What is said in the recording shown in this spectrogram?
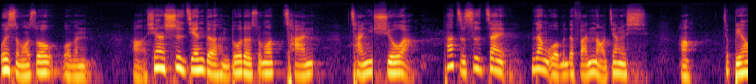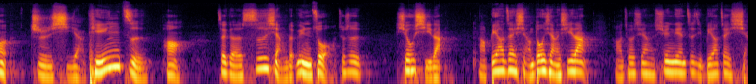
为什么说我们啊？现在世间的很多的什么禅禅修啊，它只是在让我们的烦恼这样啊，就不要止息啊，停止哈这个思想的运作，就是休息了啊，不要再想东想西了啊，就像训练自己不要再想，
